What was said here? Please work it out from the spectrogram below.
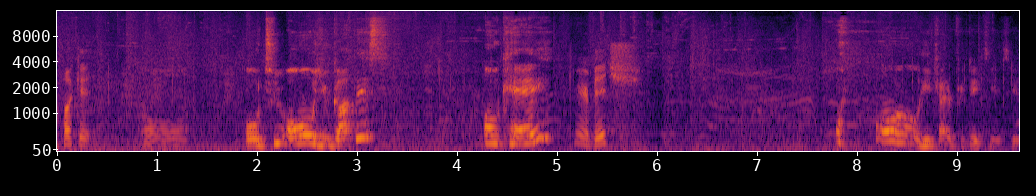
fuck it. Oh. Oh, two. Oh, you got this? Okay. Come here, bitch. Oh, oh he tried to predict you too.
